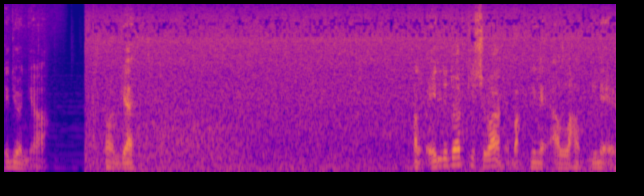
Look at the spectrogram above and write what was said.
Ne diyorsun ya? Tamam gel. Bak 54 kişi var. Bak yine Allah'ım yine ev.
